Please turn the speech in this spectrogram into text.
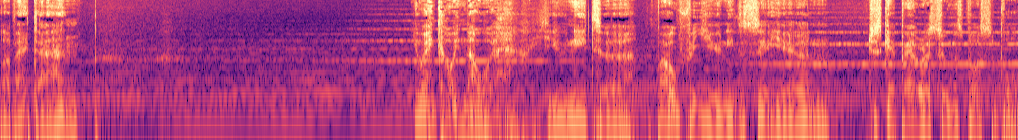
lie back down. You ain't going nowhere. You need to, both of you need to sit here and just get better as soon as possible.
